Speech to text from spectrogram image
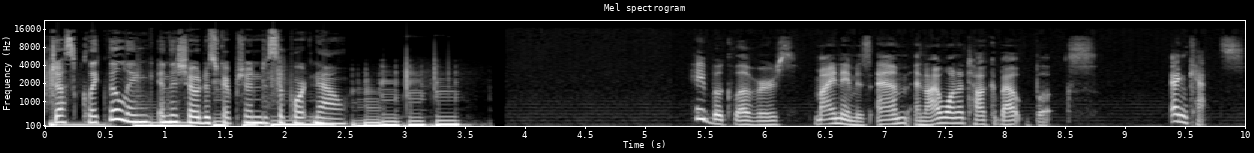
Just click the link in the show description to support now. Hey, book lovers. My name is Em, and I want to talk about books and cats.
